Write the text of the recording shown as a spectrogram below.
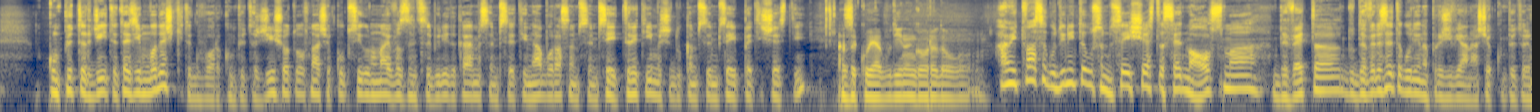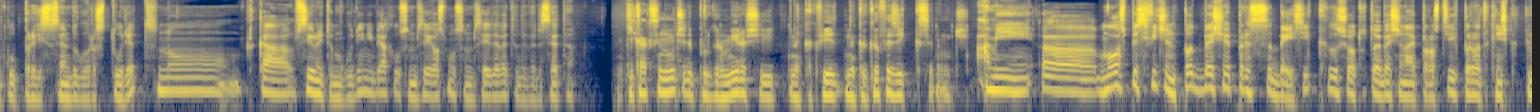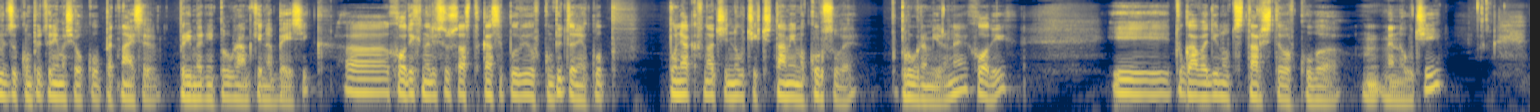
компютърджиите, тези младежките говоря компютърджи, защото в нашия клуб сигурно най-възрастните са били, да кажем, 70 и набор, аз съм 73, имаше до към 75 и 6. А за коя година горе-долу? Ами това са годините 86, 7, 8, 9, до 90-та година преживя нашия компютърен клуб преди съвсем да го разтурят, но така силните му години бяха 88, 89, 90-та. Ти как се научи да програмираш и на, какви, на какъв език се научи? Ами, а, моят специфичен път беше през Basic, защото той беше най-прости. В първата книжка Ключ за компютър имаше около 15 примерни програмки на Basic. А, ходих, нали, също аз така се появил в компютърния клуб. По някакъв начин научих, че там има курсове по програмиране. Ходих и тогава един от старшите в клуба ме научи.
